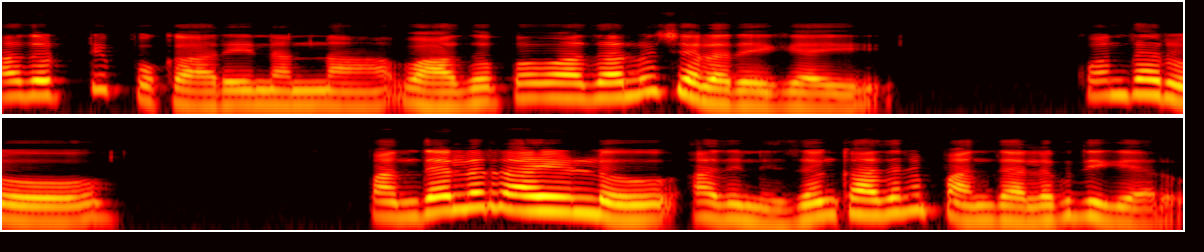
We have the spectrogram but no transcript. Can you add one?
అదొట్టి పుకారేనన్న వాదోపవాదాలు చెలరేగాయి. కొందరు పందేళ్ళ రాయుళ్ళు అది నిజం కాదని పందేళ్ళకు దిగారు.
